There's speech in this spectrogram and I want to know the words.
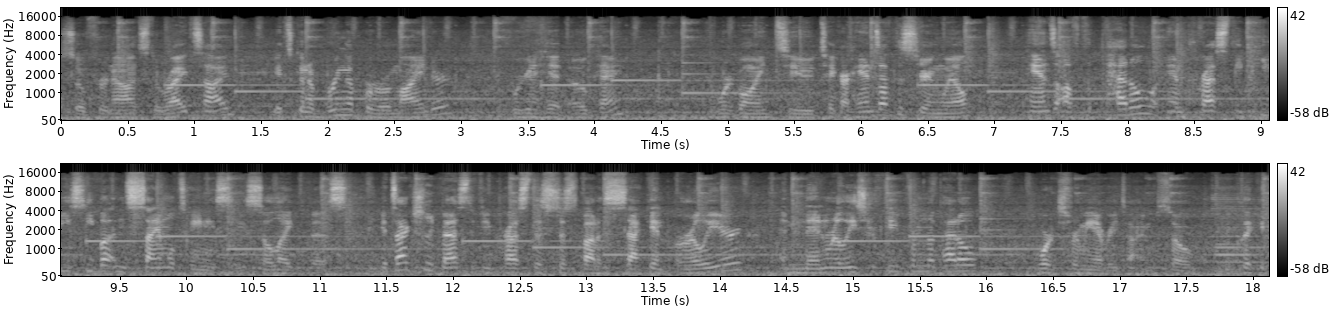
So for now it's the right side. It's gonna bring up a reminder. We're gonna hit okay. We're going to take our hands off the steering wheel, hands off the pedal, and press the PDC button simultaneously, so like this. It's actually best if you press this just about a second earlier and then release your feet from the pedal. Works for me every time. So you click it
